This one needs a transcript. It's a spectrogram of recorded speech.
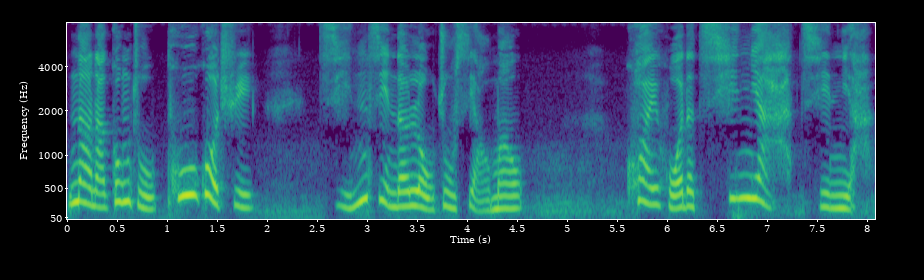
娜娜公主扑过去，紧紧的搂住小猫。快活的亲呀亲呀！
